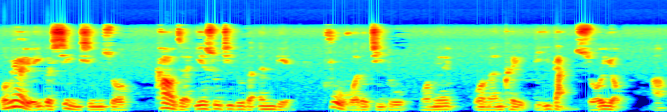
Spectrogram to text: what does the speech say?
我们要有一个信心说，说靠着耶稣基督的恩典，复活的基督，我们我们可以抵挡所有啊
